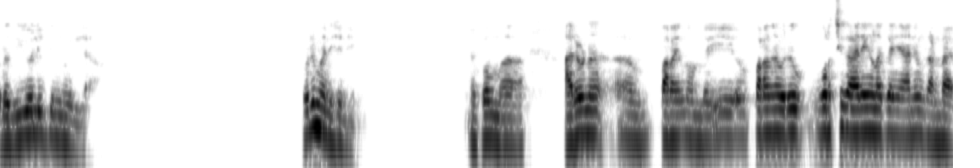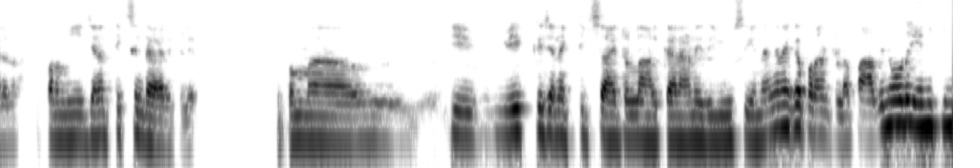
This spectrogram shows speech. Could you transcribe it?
പ്രതികൂലിക്കുന്നുമില്ല. ഒരു മനുഷ്യനെയും. ഇപ്പം അരുണ് പറയുന്നുണ്ട്. ഈ പറഞ്ഞ ഒരു കുറച്ച് കാര്യങ്ങളൊക്കെ ഞാനും കണ്ടായിരുന്നു. ഇപ്പം ഈ ജനറ്റിക്സിന്റെ കാര്യത്തിൽ ഇപ്പം ഈ വീക്ക് ജനറ്റിക്സ് ആയിട്ടുള്ള ആൾക്കാരാണ് ഇത് യൂസ് ചെയ്യുന്നത്. അങ്ങനെയൊക്കെ പറഞ്ഞിട്ടുള്ളത് അപ്പം അതിനോട് എനിക്കും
